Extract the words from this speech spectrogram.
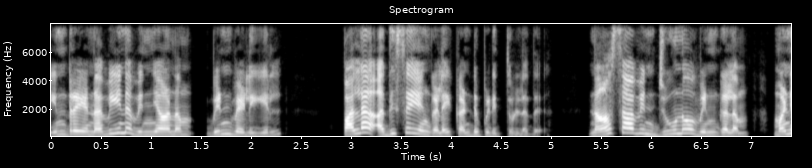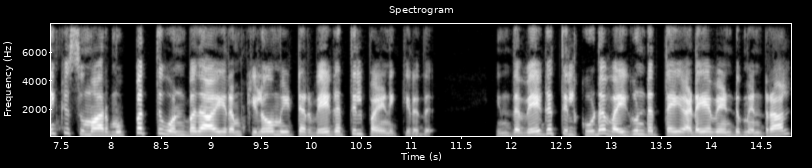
இன்றைய நவீன விஞ்ஞானம் விண்வெளியில் பல அதிசயங்களை கண்டுபிடித்துள்ளது. நாசாவின் ஜூனோ விண்கலம் மணிக்கு சுமார் முப்பத்து ஒன்பதாயிரம் கிலோமீட்டர் வேகத்தில் பயணிக்கிறது. இந்த வேகத்தில் கூட வைகுண்டத்தை அடைய வேண்டும் என்றால்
